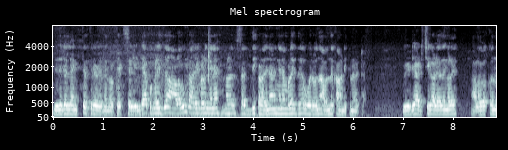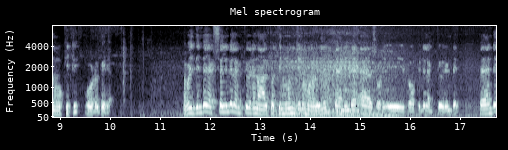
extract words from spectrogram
ഇതിന്റെ ലെങ്ത് എത്ര വരുന്നത് നോക്കാം. എക്സലിന്റെ അപ്പോൾ നിങ്ങൾ ഇത് അളവും കാര്യങ്ങളും ഇങ്ങനെ നിങ്ങൾ ശ്രദ്ധിക്കണം. അതിനാണ് ഇങ്ങനെ നമ്മൾ ഇത് ഓരോന്ന് അളന്ന് കാണിക്കണം കേട്ടോ. വീഡിയോ അടിച്ച് കളയാതെ നിങ്ങൾ അളവൊക്കെ നോക്കിയിട്ട് ഓർഡർ തരിക. അപ്പോൾ ഇതിന്റെ എക്സലിന്റെ ലെങ്ത് വരുന്നത് നാൽപ്പത്തി മൂന്ന് ഇഞ്ചിന് മുകളിൽ പാന്റിന്റെ സോറി ഈ ടോപ്പിന്റെ ലെങ്ത് വരുന്നുണ്ട്. പാന്റ്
